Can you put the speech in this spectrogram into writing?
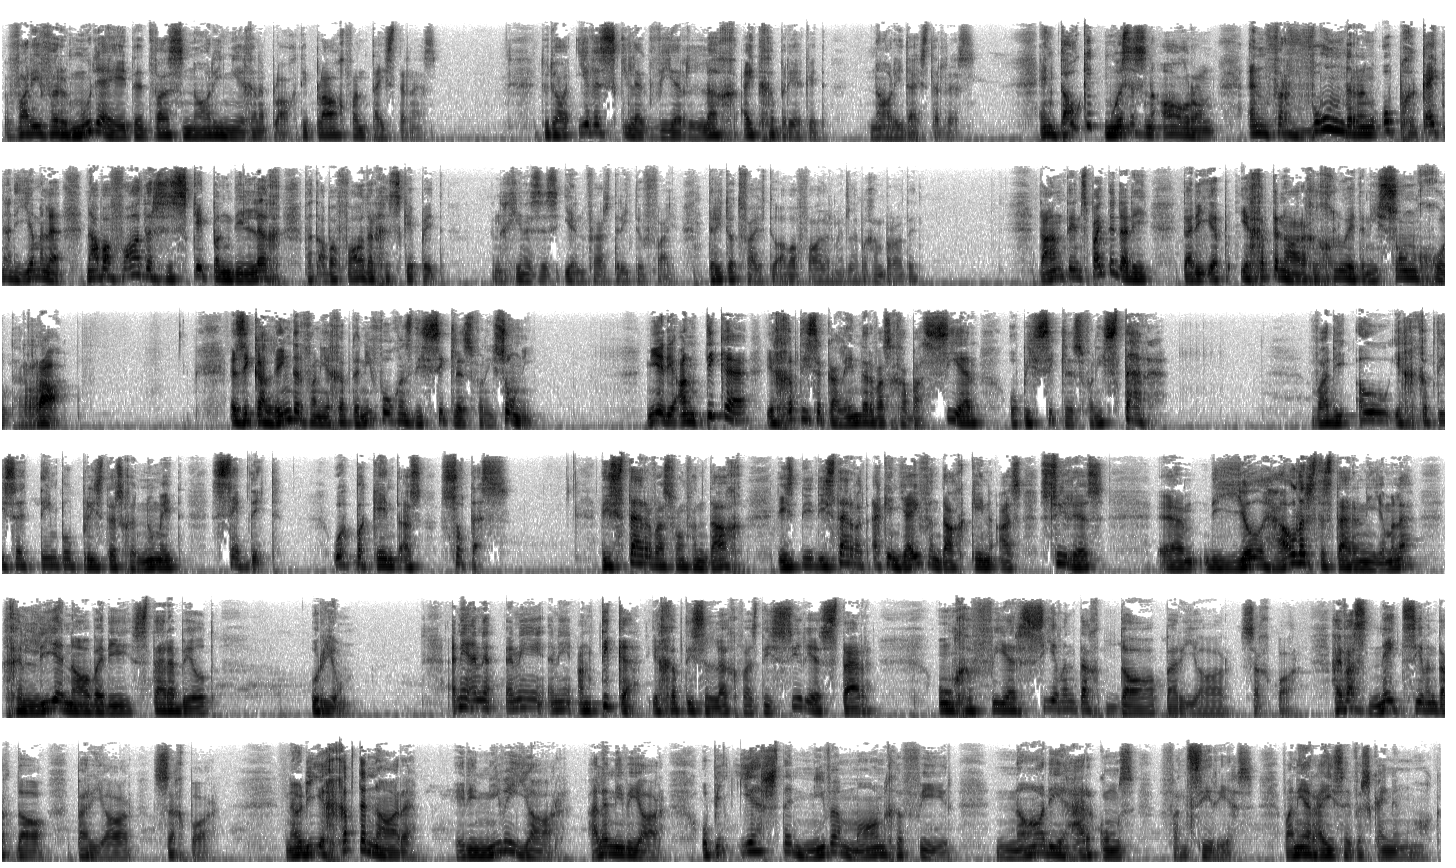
wat die vermoede het dit was na die 9de plaag, die plaag van duisternis. Toe daar ewe skielik weer lig uitgebreek het na die duisternis. En dalk het Moses en Aaron in verwondering opgekyk na die hemele, na Abba Vader se skepping, die lig wat Abba Vader geskep het in Genesis 1 vers 3 tot 5. 3 tot 5 toe Abba Vader met hulle begin praat het. Dan ten spyte dat die dat die Egiptenare geglo het in die songod Ra, is die kalender van Egipte nie volgens die siklus van die son nie. Nee, die antieke Egiptiese kalender was gebaseer op die siklus van die sterre. Wat die ou Egiptiese tempelpriesters genoem het Sebdet, ook bekend as Sotis. Die ster was van vandag, die die die ster wat ek en jy vandag ken as Sirius ehm um, die heel helderste ster in die hemele geleë naby die sterrebeeld Orion. In die, in die, in die, in die antieke Egiptiese lig was die Sirius ster ongeveer 70 dae per jaar sigbaar. Hy was net 70 dae per jaar sigbaar. Nou die Egiptenare het die nuwe jaar, hulle nuwe jaar, op die eerste nuwe maan gevier na die herkoms van Sirius wanneer hy sy verskyning maak.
